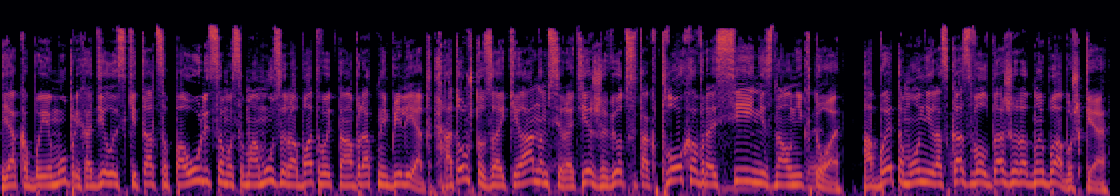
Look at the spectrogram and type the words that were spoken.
Якобы ему приходилось скитаться по улицам и самому зарабатывать на обратный билет. О том, что за океаном сироте живется так плохо, в России не знал никто. Об этом он не рассказывал даже родной бабушке.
